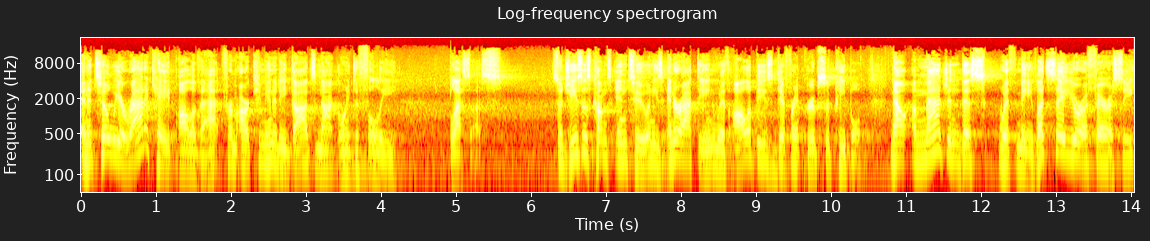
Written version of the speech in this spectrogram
and until we eradicate all of that from our community, God's not going to fully bless us. So Jesus comes into and he's interacting with all of these different groups of people. Now imagine this with me. Let's say you're a Pharisee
